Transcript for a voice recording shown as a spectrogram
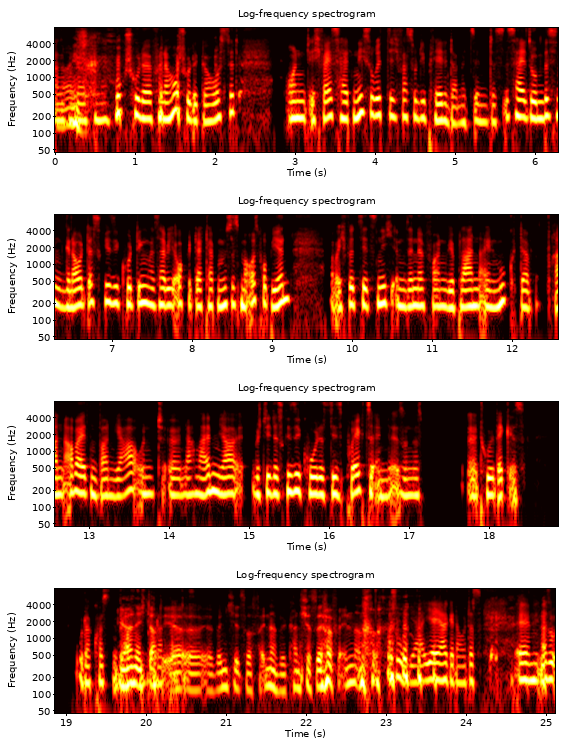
also von der, von der, Hochschule, von der Hochschule gehostet. Und ich weiß halt nicht so richtig, was so die Pläne damit sind. Das ist halt so ein bisschen genau das Risikoding, weshalb ich auch gedacht habe, man müsste es mal ausprobieren. Aber ich würde es jetzt nicht im Sinne von, wir planen einen MOOC, daran arbeiten wir ein Jahr und äh, nach einem halben Jahr besteht das Risiko, dass dieses Projekt zu Ende ist und das äh, Tool weg ist oder kosten. Ja, nee, ich dachte eher, äh, wenn ich jetzt was verändern will, kann ich das selber verändern. Ach so, ja, ja, ja, genau. Das, ähm, also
